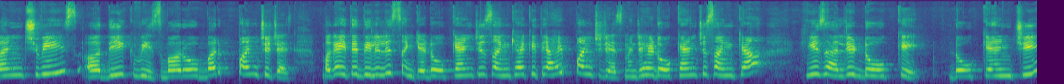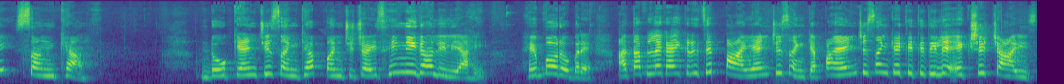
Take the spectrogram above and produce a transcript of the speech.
पंचवीस अधिक वीस बरोबर पंचेचाळीस. बघा इथे दिलेली संख्या डोक्यांची संख्या किती आहे? पंचेचाळीस. म्हणजे हे डोक्यांची संख्या ही झाली डोके. डोक्यांची संख्या. डोक्यांची संख्या पंचेचाळीस ही निघालेली आहे. हे बरोबर आहे. आता आपल्याला काय करायचं आहे पायांची संख्या. पायांची संख्या किती दिली? एकशे चाळीस.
